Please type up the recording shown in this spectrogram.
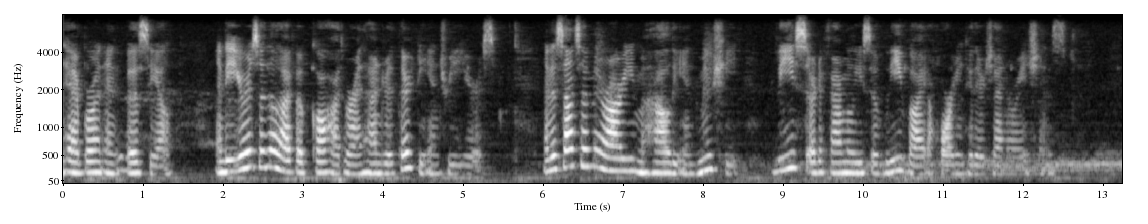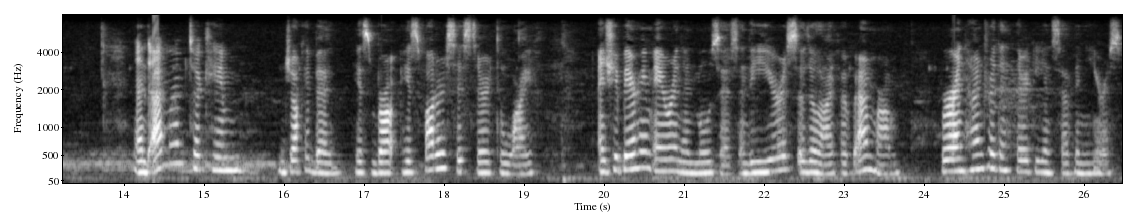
Hebron, and Uzziel. And the years of the life of Kohath were an hundred thirty and three years. And the sons of Merari, Mahali, and Mushi, these are the families of Levi according to their generations. And Amram took him Jochebed, his, his father's sister, to wife, and she bare him Aaron and Moses, and the years of the life of Amram were an hundred and thirty and seven years.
